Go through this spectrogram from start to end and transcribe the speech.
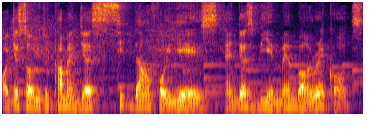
or just for you to come and just sit down for years and just be a member on records.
